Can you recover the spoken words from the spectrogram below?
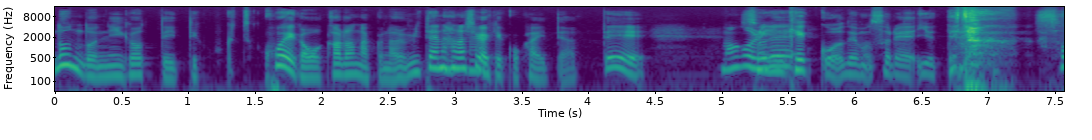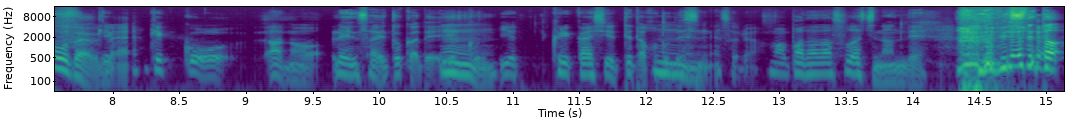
どんどん濁っていって、声がわからなくなるみたいな話が結構書いてあって、マゴリン結構でもそれ言ってた。そうだよね。け結構、あの、連載とかでうん。よく言う、繰り返し言ってたことですね、それは。まあ、バナナ育ちなんで。呼び捨てた。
